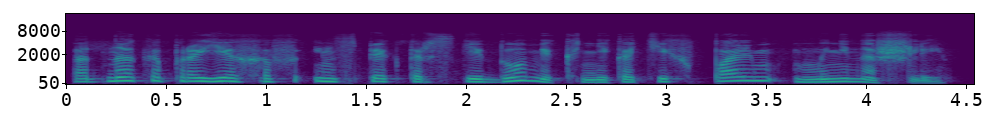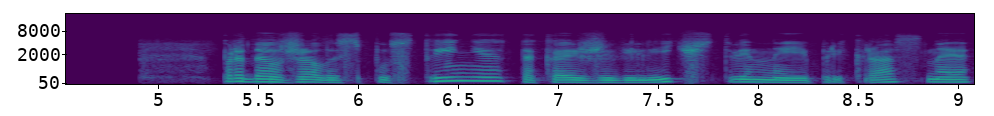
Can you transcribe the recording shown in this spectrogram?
Однако, проехав инспекторский домик, никаких пальм мы не нашли продолжалась пустыня, такая же величественная и прекрасная,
